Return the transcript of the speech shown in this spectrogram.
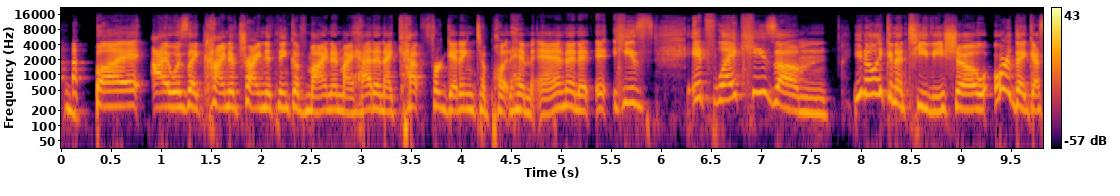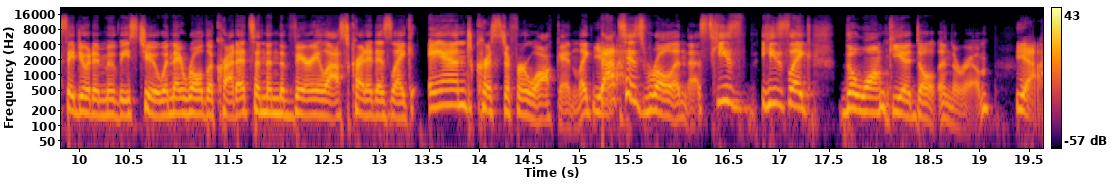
but I was like kind of trying to think of mine in my head and I kept forgetting to put him in. And it, it he's, it's like he's, um, you know, like in a TV show, or they guess they do it in movies too, when they roll the credits and then the very last credit is like, and Christopher Walken. Like, Yeah. that's his role in this. He's, he's like the wonky adult in the room. Yeah.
